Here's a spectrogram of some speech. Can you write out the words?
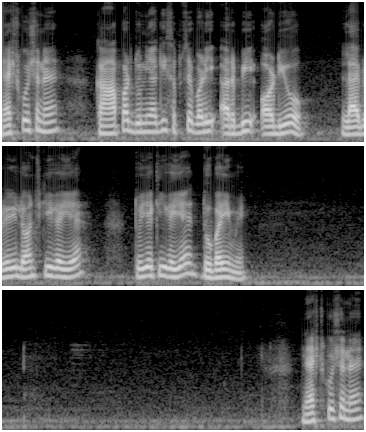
नेक्स्ट क्वेश्चन है, कहाँ पर दुनिया की सबसे बड़ी अरबी ऑडियो लाइब्रेरी लॉन्च की गई है? तो ये की गई है दुबई में। नेक्स्ट क्वेश्चन है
